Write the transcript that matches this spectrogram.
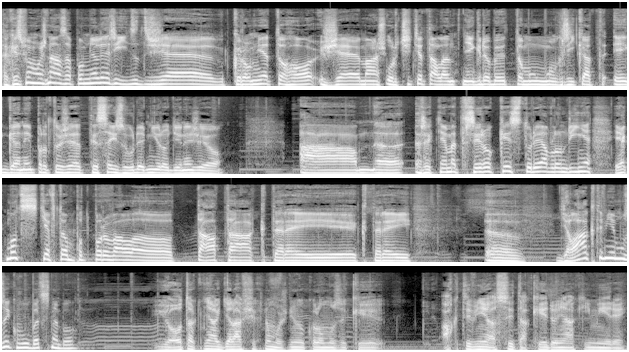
Taky jsme možná zapomněli říct, že kromě toho, že máš určitě talent, někdo by tomu mohl říkat i geny, protože ty jsi z hudební rodiny, že jo? A e, řekněme tři roky studia v Londýně. Jak moc tě v tom podporoval e, táta, který, který e, dělá aktivně muziku vůbec, nebo? Jo, tak nějak dělá všechno možné okolo muziky. Aktivně asi taky do nějaký míry.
